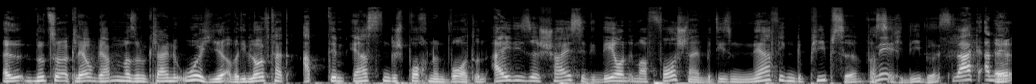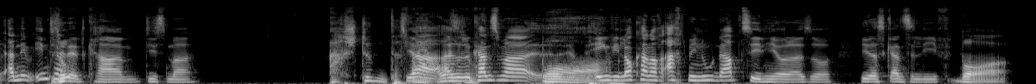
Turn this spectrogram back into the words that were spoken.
Also nur zur Erklärung, wir haben immer so eine kleine Uhr hier, aber die läuft halt ab dem ersten gesprochenen Wort. Und all diese Scheiße, die Leon immer vorschneidet, mit diesem nervigen Gepiepse, was ich liebe. Es lag an dem, Äh, an dem Internetkram diesmal. Ach stimmt, das war Ja, ja auch also du noch. kannst mal Boah. äh, irgendwie locker noch acht Minuten abziehen hier oder so, wie das Ganze lief. Boah.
